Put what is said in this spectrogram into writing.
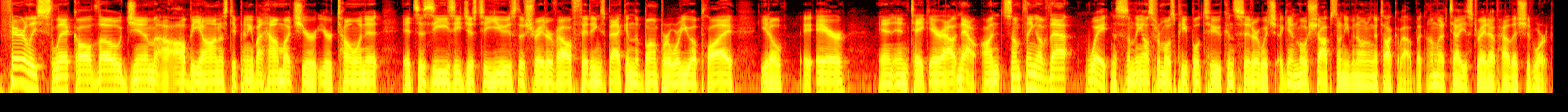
fairly slick. Although, Jim, I- I'll be honest, depending upon how much you're you're towing it, it's as easy just to use the Schrader valve fittings back in the bumper where you apply, you know, air and and take air out. Now, on something of that weight, this is something else for most people to consider, which again, most shops don't even know what I'm going to talk about, but I'm going to tell you straight up how this should work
